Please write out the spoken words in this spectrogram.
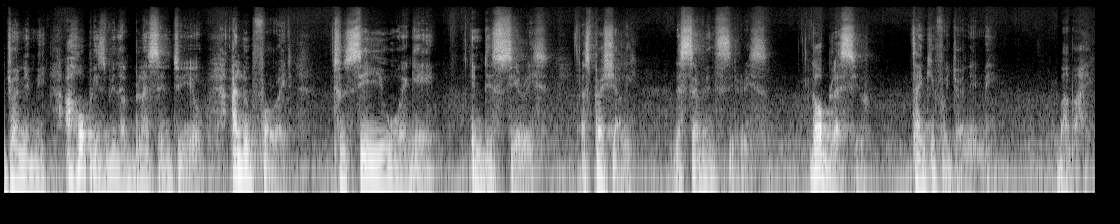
joining me. I hope it's been a blessing to you. I look forward to see you again in this series, especially the seventh series. God bless you. Thank you for joining me. Bye bye.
